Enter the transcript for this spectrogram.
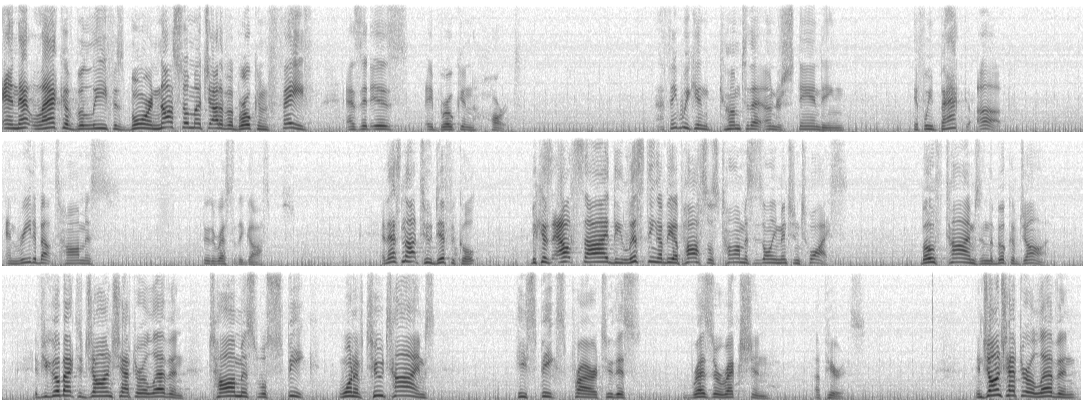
And that lack of belief is born not so much out of a broken faith as it is a broken heart. I think we can come to that understanding if we back up and read about Thomas through the rest of the Gospels. And that's not too difficult because outside the listing of the apostles, Thomas is only mentioned twice both times in the book of John. If you go back to John chapter 11, Thomas will speak one of two times he speaks prior to this resurrection appearance. In John chapter 11,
